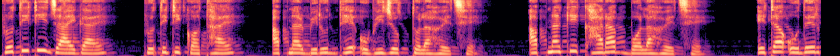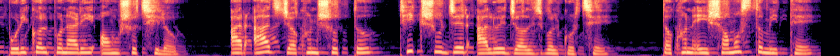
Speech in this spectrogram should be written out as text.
প্রতিটি জায়গায়, প্রতিটি কথায় আপনার বিরুদ্ধে অভিযোগ তোলা হয়েছে। আপনাকে খারাপ বলা হয়েছে। এটা ওদের পরিকল্পনারই অংশ ছিল। আর আজ যখন সত্য, ঠিক সূর্যের আলোয় জলজবল করছে তখন এই সমস্ত মিথ্যে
